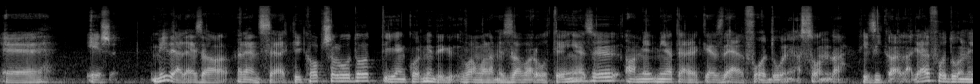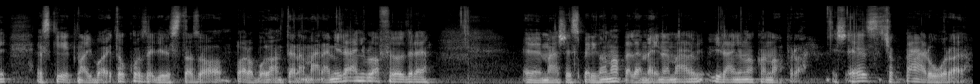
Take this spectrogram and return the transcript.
E, és mivel ez a rendszer kikapcsolódott, ilyenkor mindig van valami zavaró tényező, ami miatt elkezd elfordulni a szonda, fizikailag elfordulni. Ez két nagy bajt okoz, egyrészt az a parabolantenna már nem irányul a földre, e, másrészt pedig a napelemei nem irányulnak a napra. És ez csak pár óra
